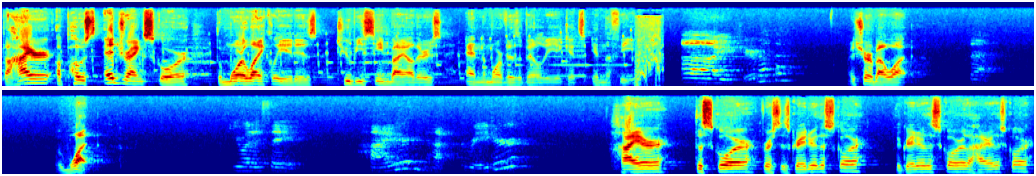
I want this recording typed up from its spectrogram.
the higher a post EdgeRank score, the more likely it is to be seen by others and the more visibility it gets in the feed. Uh, are you sure about that? Are you sure about what? That. What? You want to say higher not greater? Higher the score versus greater the score? The greater the score, the higher the score?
